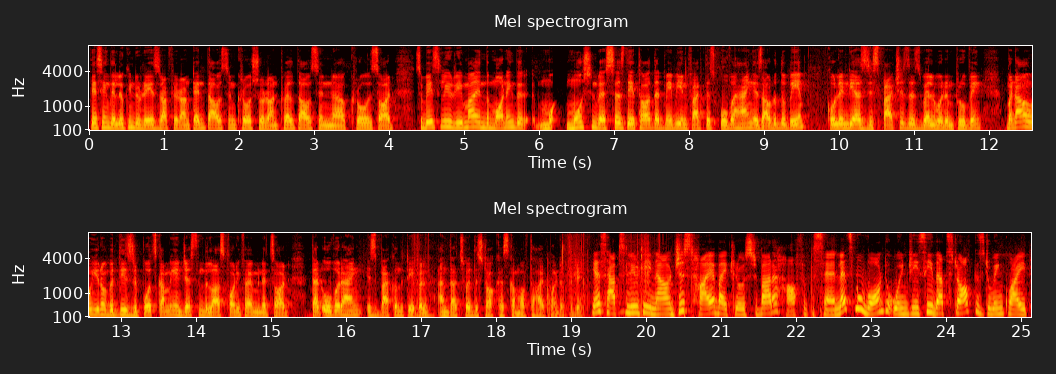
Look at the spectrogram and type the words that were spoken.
They're saying they're looking to raise roughly around 10,000 crores to around 12,000 uh, crores odd. So basically, Reema, in the morning, the, mo most investors, they thought that maybe, in fact, this overhang is out of the way Coal India's dispatches as well were improving. But now, you know, with these reports coming in just in the last 45 minutes odd, that overhang is back on the table, and that's where the stock has come off the high point of the day. Yes, absolutely. Now, just higher by close to about a half a percent. Let's move on to ONGC. That stock is doing quite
